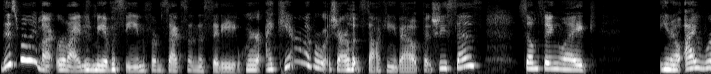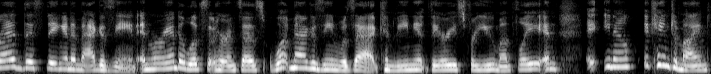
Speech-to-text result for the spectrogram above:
This really reminded me of a scene from Sex and the City where I can't remember what Charlotte's talking about, but she says something like, you know, I read this thing in a magazine, and Miranda looks at her and says, What magazine was that? Convenient Theories for You Monthly? And, it, you know, it came to mind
